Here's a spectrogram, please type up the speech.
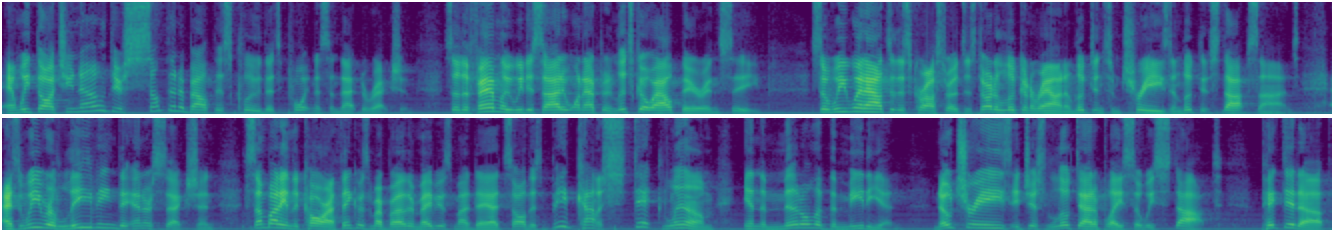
And we thought, you know, there's something about this clue that's pointing us in that direction. So the family, we decided one afternoon, let's go out there and see. So we went out to this crossroads and started looking around and looked in some trees and looked at stop signs. As we were leaving the intersection, somebody in the car, I think it was my brother, maybe it was my dad, saw this big kind of stick limb in the middle of the median. No trees, it just looked out of place. So we stopped, picked it up,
